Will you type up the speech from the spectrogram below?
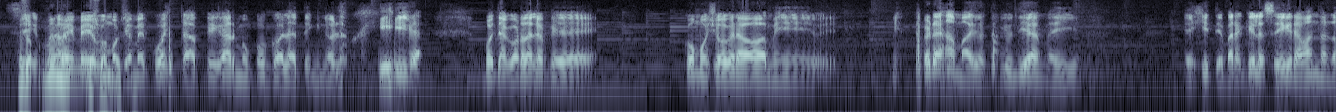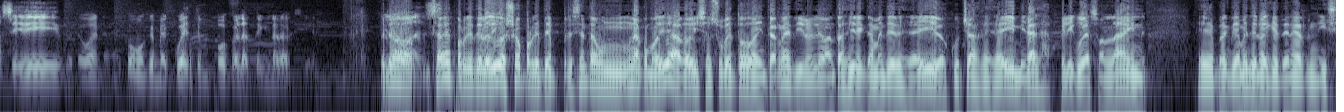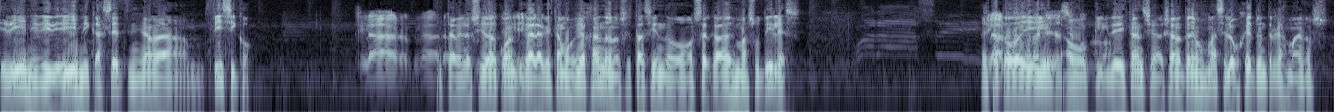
Sí, Eso pero me- a mí me- medio como que me cuesta pegarme un poco a la tecnología. ¿Vos te acordás lo que... cómo yo grababa mi, mis programas? Hasta que un día me, di- me dijiste, ¿para qué lo seguí grabando en los CD? Pero bueno, es como que me cuesta un poco la tecnología. Pero. ¿sabes por qué te lo digo yo? Porque te presenta un- una comodidad. Hoy se sube todo a internet y lo levantás directamente desde ahí, lo escuchás desde ahí, mirás las películas online. Eh, prácticamente no hay que tener ni CDs, ni DVDs, ni cassettes, ni nada físico. Claro, claro. Esta velocidad cuántica a la que estamos viajando nos está haciendo ser cada vez más útiles. Está Claro, todo ahí a un clic de distancia. Ya no tenemos más el objeto entre las manos.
